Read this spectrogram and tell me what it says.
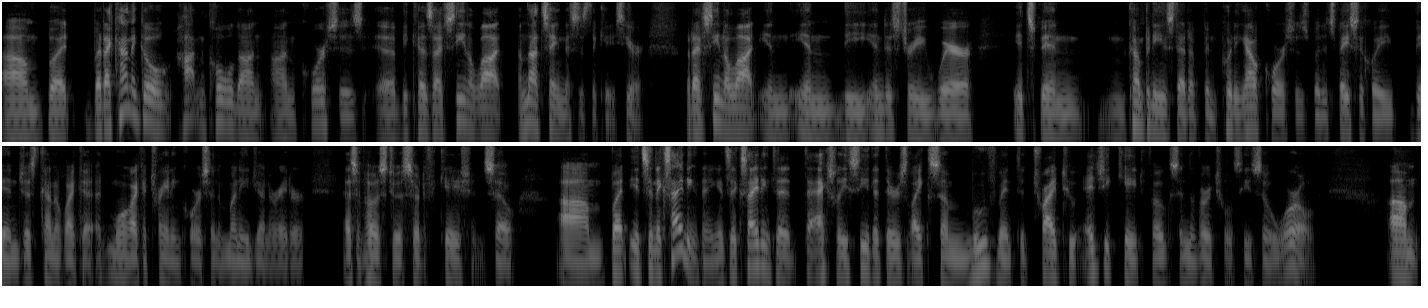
um, but but I kind of go hot and cold on on courses uh, because I've seen a lot. I'm not saying this is the case here, but I've seen a lot in in the industry where it's been companies that have been putting out courses, but it's basically been just kind of like a more like a training course and a money generator as opposed to a certification. So, um, but it's an exciting thing. It's exciting to to actually see that there's like some movement to try to educate folks in the virtual CISO world. Um,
